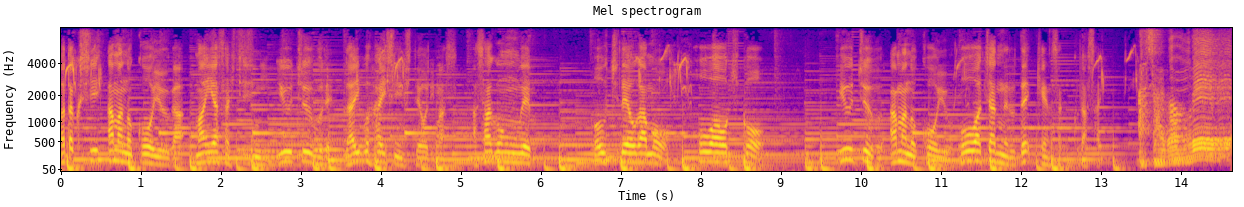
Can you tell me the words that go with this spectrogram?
私天野幸雄が毎朝7時に YouTube でライブ配信しております「アサゴンウェブ」「おうちで拝もう。法話を聞こう」YouTube 天野幸雄法話チャンネルで検索ください。アサゴンウェブ。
